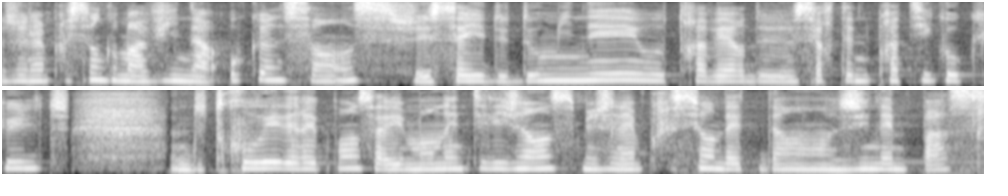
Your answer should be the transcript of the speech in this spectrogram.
J'ai l'impression que ma vie n'a aucun sens. J'essaye de dominer au travers de certaines pratiques occultes, de trouver des réponses avec mon intelligence, mais j'ai l'impression d'être dans une impasse.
